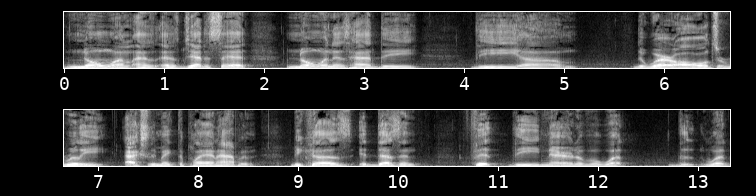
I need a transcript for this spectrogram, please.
no one, as as Jet has said, no one has had the the um, the wherewithal to really actually make the plan happen because it doesn't fit the narrative of what the, what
